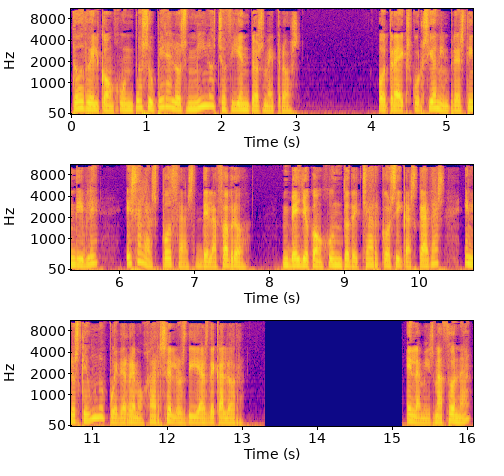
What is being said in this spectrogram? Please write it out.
Todo el conjunto supera los 1800 metros. Otra excursión imprescindible es a las pozas de la Fabró, bello conjunto de charcos y cascadas en los que uno puede remojarse los días de calor. En la misma zona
